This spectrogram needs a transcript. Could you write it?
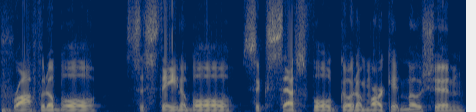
profitable, sustainable, successful go to market motion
